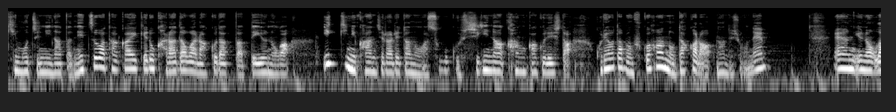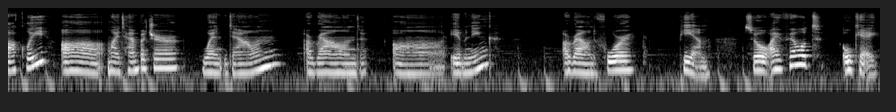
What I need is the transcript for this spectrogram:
気持ちになった熱は高いけど体は楽だったっていうのが一気に感じられたのはすごく不思議な感覚でした。これは多分副反応だからなんでしょうね。And you know luckily、uh, my temperature went down around、uh, evening. around 4 p.m. So I felt okay.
